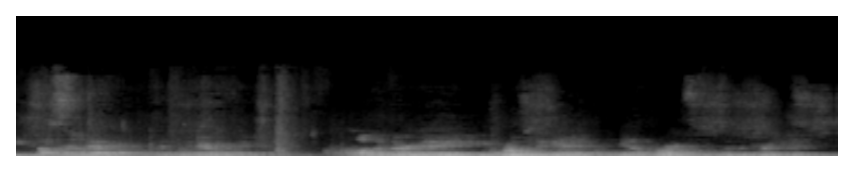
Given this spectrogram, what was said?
He suffered death and was buried. On the third day, he rose again in accordance with the Scriptures.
